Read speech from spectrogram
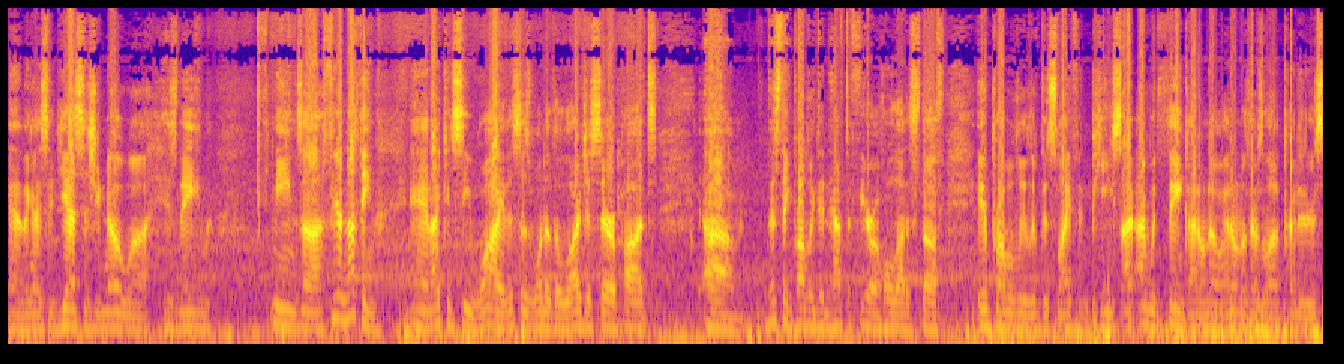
And the guy said, yes, as you know, uh, his name means uh, fear nothing. And I can see why. This is one of the largest sauropods. Um, this thing probably didn't have to fear a whole lot of stuff. It probably lived its life in peace. I, I would think, I don't know. I don't know if there was a lot of predators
